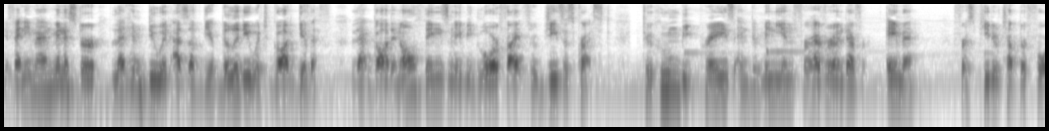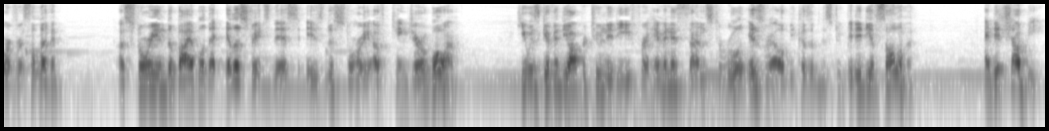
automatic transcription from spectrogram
If any man minister, let him do it as of the ability which God giveth, that God in all things may be glorified through Jesus Christ, to whom be praise and dominion forever and ever. Amen. 1 Peter chapter 4 verse 11. A story in the Bible that illustrates this is the story of King Jeroboam. He was given the opportunity for him and his sons to rule Israel because of the stupidity of Solomon. And it shall be,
